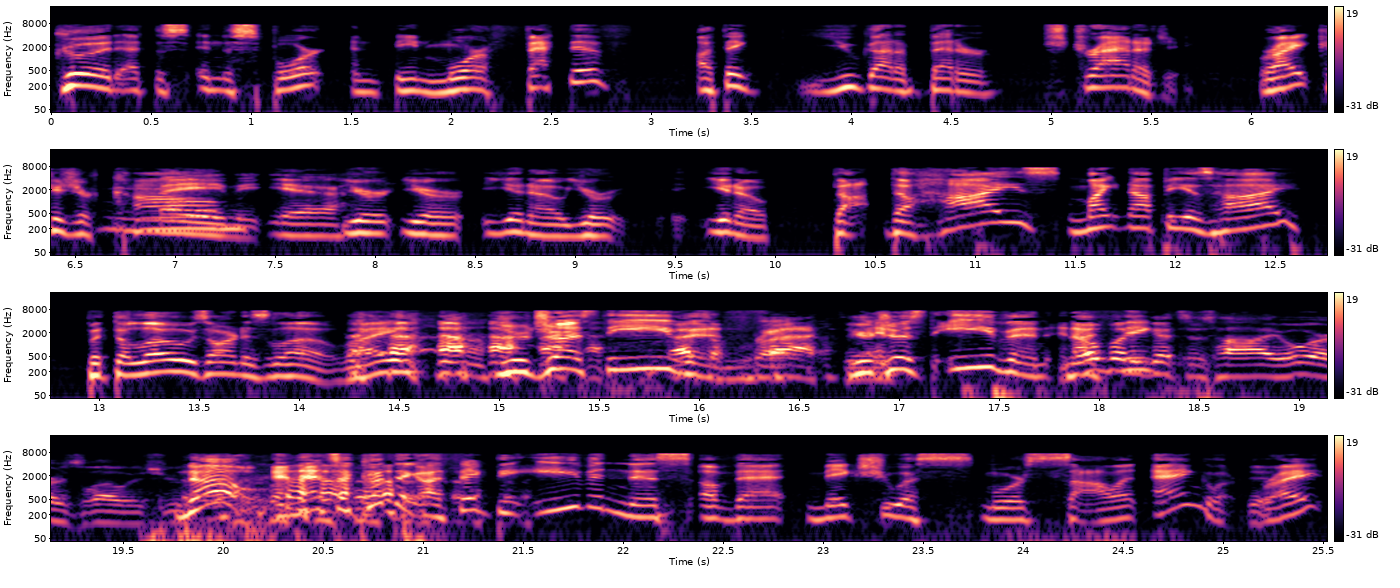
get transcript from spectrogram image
good at this in the sport and being more effective. I think you got a better strategy, right? Because you're calm. Maybe. Yeah. You're you're you know you're you know the the highs might not be as high, but the lows aren't as low, right? you're just even. That's a fact. You're just even, and Nobody I think gets as high or as low as you. no, and that's a good thing. I think the evenness of that makes you a more solid angler, Yeah, right?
